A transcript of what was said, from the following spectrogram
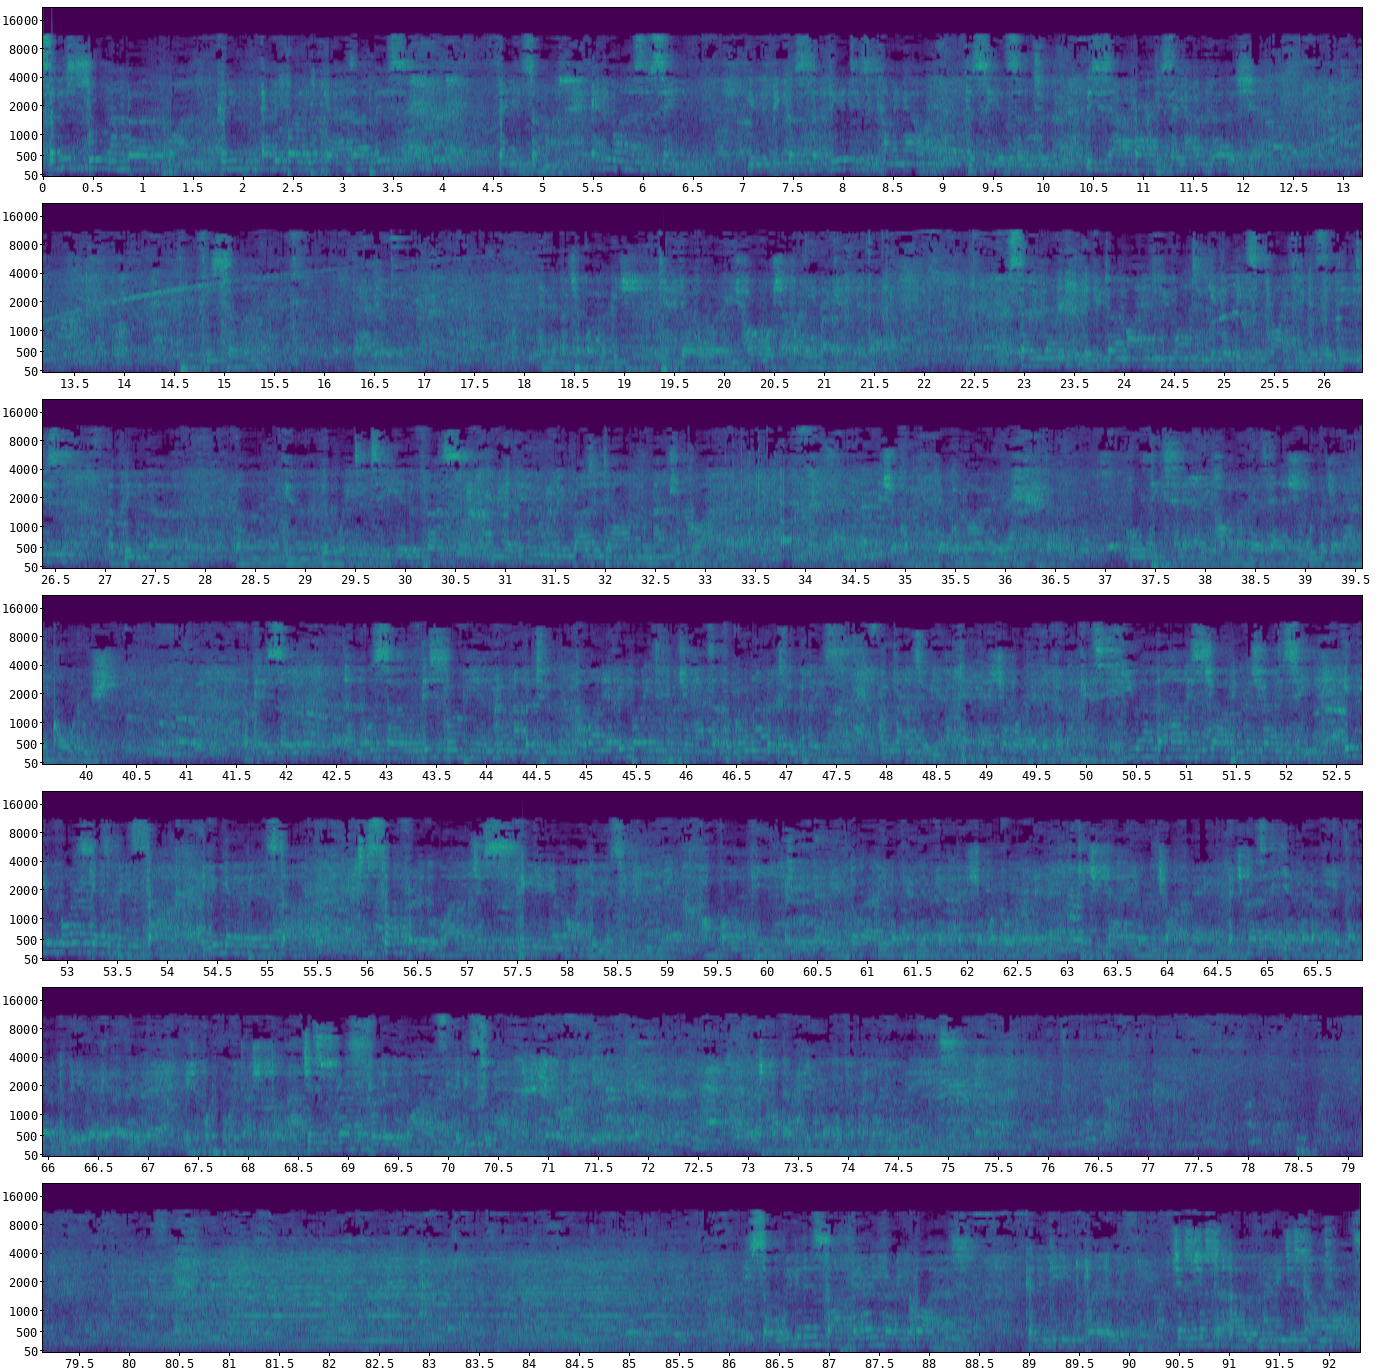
So this is group number one. Can you, everybody put your hands up, please? Thank you so much. Everyone has to sing because the deities are coming out to see us and to. This is our practice. They haven't heard us yet. Please tell them. Hogy ennek a csapatnak is kell gyakorolni, és hangosabban énekeljetek. So, we if you don't mind, we want to give a big surprise because the deities have been, uh, uh, you know, they're waiting to hear the first uh, new, new Rajadam mantra choir. Sokat kell gyakorolni. De Múltig szeretnék hallani az első új vacsoráni kórust. Okay, so, and also this group here, group number two, I want everybody to put your hands up for group number two, please. Group number two, yeah. Kettes csoport tegye fel a kezét. You have the hardest job because you have to sing. If your voice gets a bit stuck, if you get a bit stuck, just stop for a little while and just think in your mind that you're singing. Valaki csoportból, akkor egy kicsit álljon csak meg. De csak az egy ember a gépen nem tud énekelni. És akkor folytassa tovább. Just rest for a little while if it's too hard. Csak álljon meg, hogyha már nagyon nehéz. So we're going to start very, very quiet. Going to keep just, just uh, maybe just kartals.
